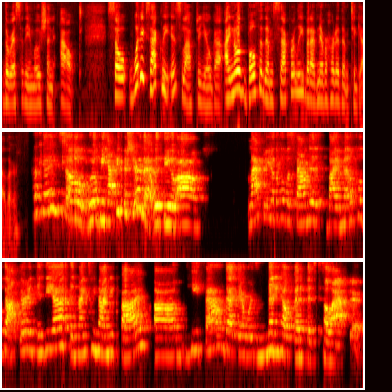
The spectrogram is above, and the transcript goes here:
the rest of the emotion out. So, what exactly is laughter yoga? I know both of them separately, but I've never heard of them together. Okay, so we'll be happy to share that with you. Um, laughter yoga was founded by a medical doctor in India in 1995. Um, he found that there was many health benefits to laughter,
